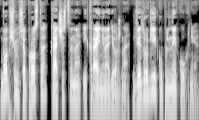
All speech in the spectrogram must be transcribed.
В общем, все просто, качественно и крайне надежно. Две другие купленные кухни.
